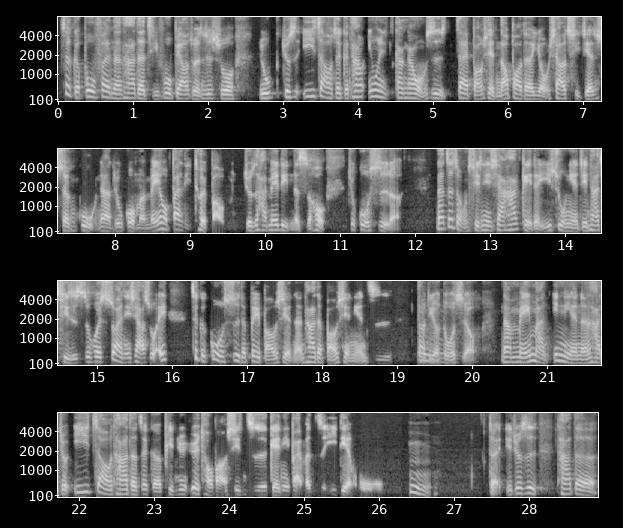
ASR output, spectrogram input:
这个部分呢，它的给付标准是说，如就是依照这个，它因为刚刚我们是在保险劳保的有效期间身故，那如果我们没有办理退保，就是还没领的时候就过世了。那这种情形下，他给的遗属年金，他其实是会算一下说，哎，这个过世的被保险人，他的保险年资到底有多久？嗯、那每满一年呢，他就依照他的这个平均月投保薪资，给你百分之一点五。嗯，对，也就是他的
